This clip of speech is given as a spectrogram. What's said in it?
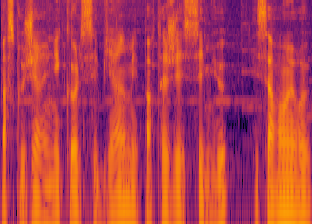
parce que gérer une école c'est bien, mais partager c'est mieux et ça rend heureux.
